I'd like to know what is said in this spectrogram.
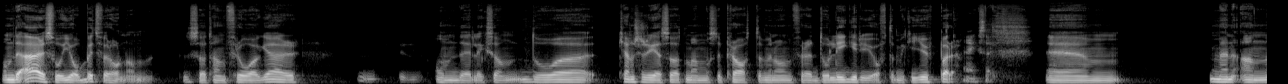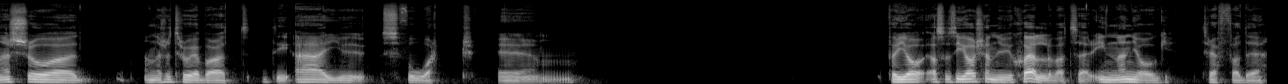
om det är så jobbigt för honom så att han frågar om det liksom, då kanske det är så att man måste prata med någon för att då ligger det ju ofta mycket djupare. Exakt. Ehm, men annars så, annars så tror jag bara att det är ju svårt. ehm, för jag, alltså, så jag känner ju själv att så här, innan jag träffade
